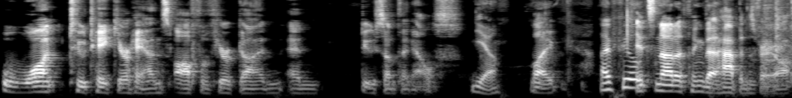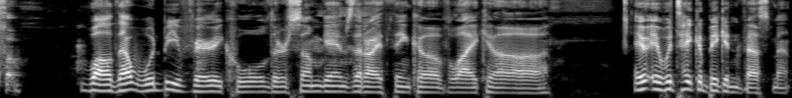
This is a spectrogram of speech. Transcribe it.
want to take your hands off of your gun and do something else? Yeah, Like I feel it's not a thing that happens very often. Well, that would be very cool. There's some games that I think of like uh it, it would take a big investment.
